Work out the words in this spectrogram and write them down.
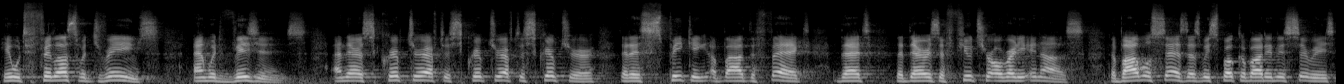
He would fill us with dreams and with visions. And there is scripture after scripture after scripture that is speaking about the fact that, that there is a future already in us. The Bible says, as we spoke about in this series,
